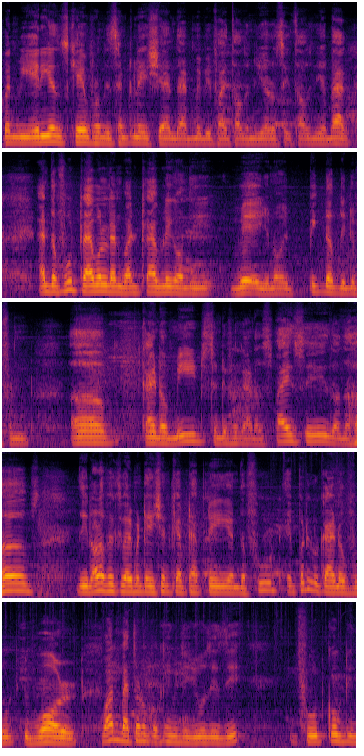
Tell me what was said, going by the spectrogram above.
when we Aryans came from the Central Asia and that maybe 5,000 years or 6,000 years back, and the food traveled and while traveling on the way, you know, it picked up the different uh, kind of meats and different kind of spices or the herbs. The lot of experimentation kept happening, and the food, a particular kind of food, evolved. One method of cooking which is used is the food cooked in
